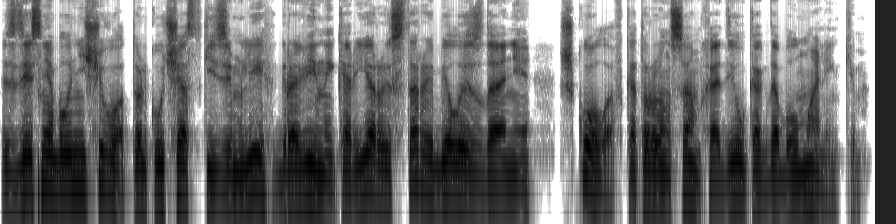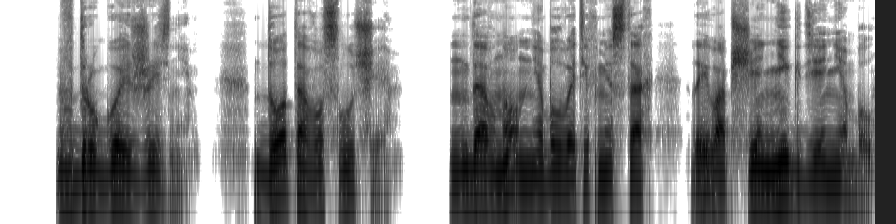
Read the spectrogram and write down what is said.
Здесь не было ничего, только участки земли, гравийный карьер и старое белое здание, школа, в которую он сам ходил, когда был маленьким. В другой жизни. До того случая. Давно он не был в этих местах, да и вообще нигде не был.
